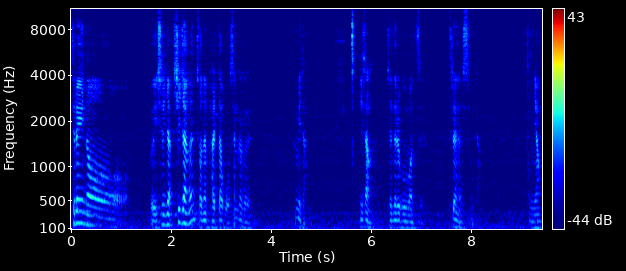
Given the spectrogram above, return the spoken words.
트레이너의 시장, 시장은 저는 밝다고 생각을 합니다. 이상 제너럴 무먼트 트레이너였습니다. 안녕.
